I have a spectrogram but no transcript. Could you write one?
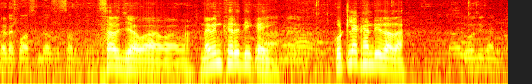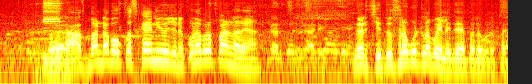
खडक वासल्याचा सरजा. सरजा वा वा वा. नवीन खरेदी काही? कुठल्या खांदी दादा? दोन्ही बरं आज बंडा भाऊ कसं काय नियोजन आहे? कोणाबरोबर पाळणार आहे हा? घरची. दुसरा कुठला बैल आहे त्याबरोबर पण?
